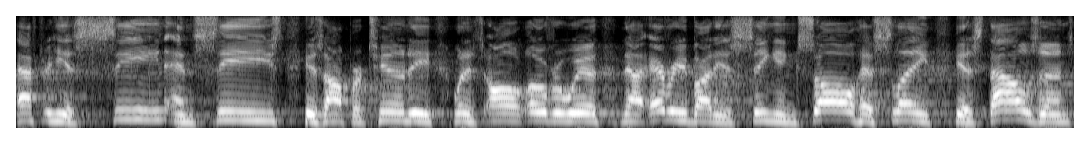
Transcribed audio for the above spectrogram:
after he has seen and seized his opportunity, when it's all over with, now everybody is singing. Saul has slain his thousands,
